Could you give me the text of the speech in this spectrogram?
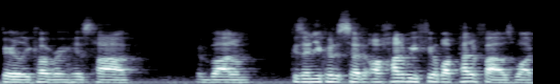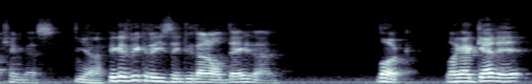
barely covering his top and bottom? Because then you could have said, "Oh, how do we feel about pedophiles watching this?" Yeah. Because we could easily do that all day then. Look, like I get it.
